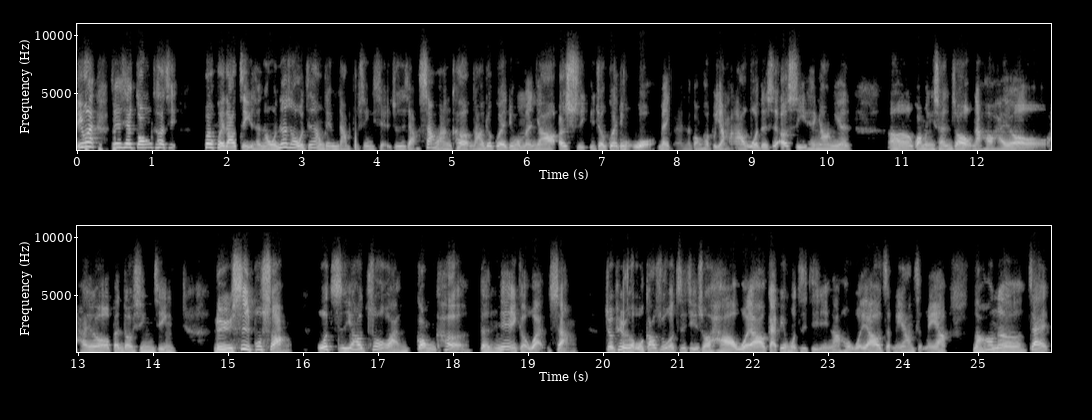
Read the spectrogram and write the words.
因为这些功课其会回到自己身上。我那时候我真的我跟你们讲不信邪，就是讲上完课，然后就规定我们要二十一，就规定我每个人的功课不一样嘛。然后我的是二十一天要念呃光明神咒，然后还有还有本都心经，屡试不爽。我只要做完功课的那个晚上，就譬如说我告诉我自己说好，我要改变我自己，然后我要怎么样怎么样，然后呢，在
